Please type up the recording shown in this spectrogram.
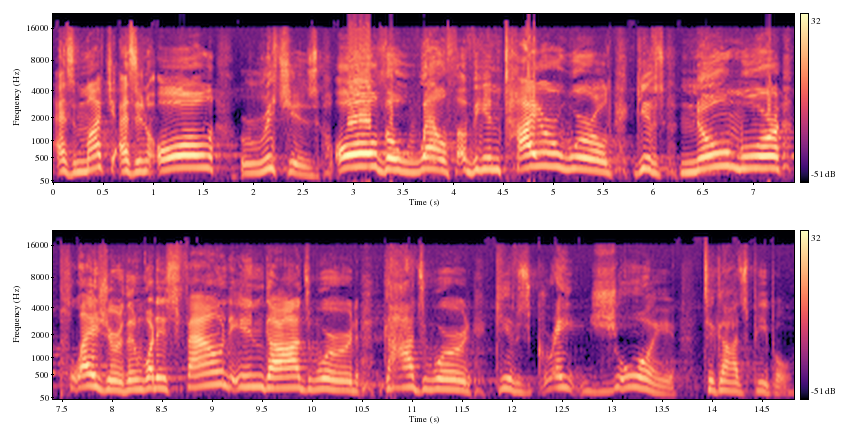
as much as in all riches. All the wealth of the entire world gives no more pleasure than what is found in God's Word. God's Word gives great joy to God's people.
